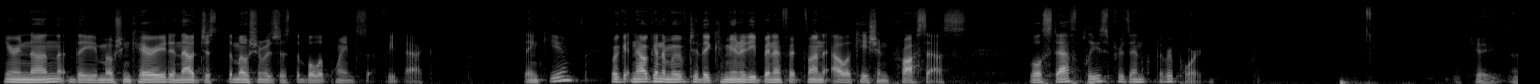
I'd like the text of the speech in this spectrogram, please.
Hearing none, the motion carried, and now just, the motion was just the bullet points of feedback. Thank you. We're get- now going to move to the Community Benefit Fund allocation process. Will staff please present the report? Okay, uh,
